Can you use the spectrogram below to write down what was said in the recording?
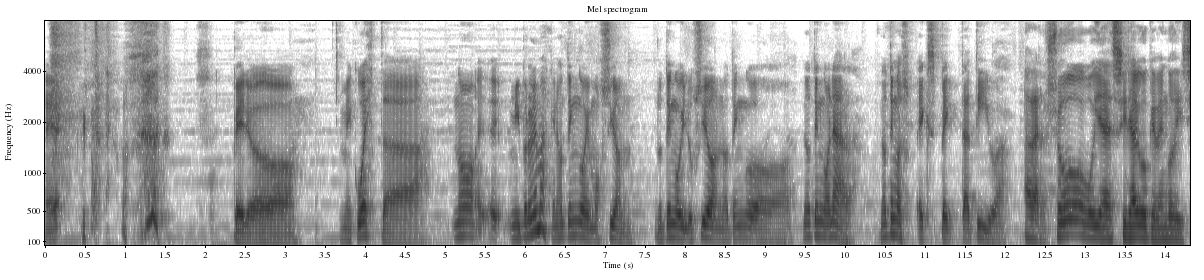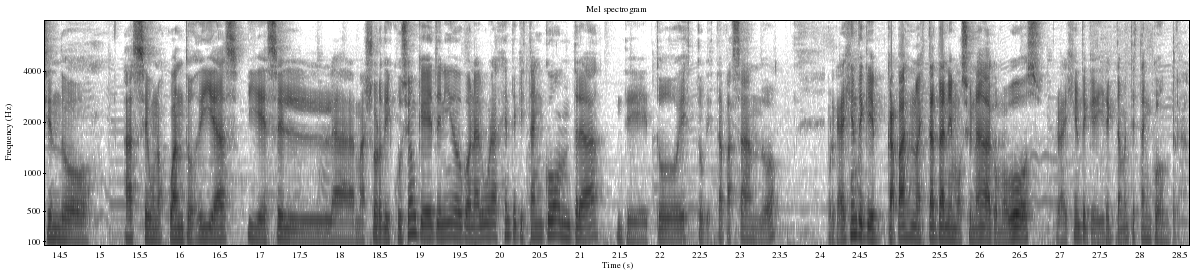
¿Eh? Pero me cuesta... No, eh, eh, mi problema es que no tengo emoción, no tengo ilusión, no tengo, no tengo nada, no tengo expectativa. A ver, yo voy a decir algo que vengo diciendo hace unos cuantos días y es el- la mayor discusión que he tenido con alguna gente que está en contra de todo esto que está pasando. Porque hay gente que capaz no está tan emocionada como vos, pero hay gente que directamente está en contra.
